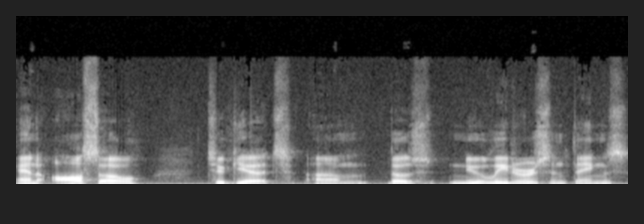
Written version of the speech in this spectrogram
And also to get um, those new leaders and things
